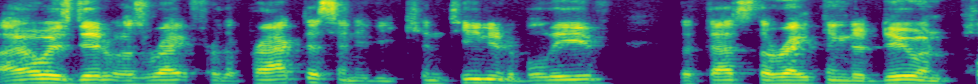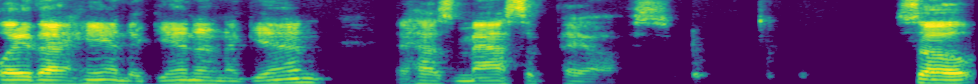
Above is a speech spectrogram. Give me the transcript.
I always did what was right for the practice. And if you continue to believe that that's the right thing to do and play that hand again and again, it has massive payoffs. So,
